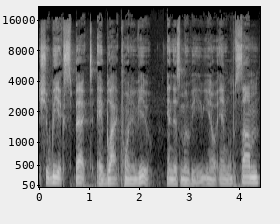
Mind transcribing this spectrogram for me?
should we expect a black point of view in this movie? You know, in some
